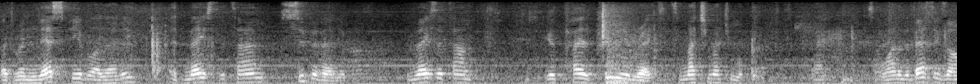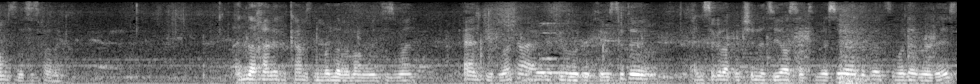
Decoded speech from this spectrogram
But when less people are learning, it makes the time super valuable. It makes the time you get paid a premium rate. It's much, much more. Right? So one of the best examples of this is Hanukkah. And the Hanukkah comes in the middle of a long winter's month, and people are tired, they feel looking things to do, and it's a good opportunity also to mess around a bit and whatever it is.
